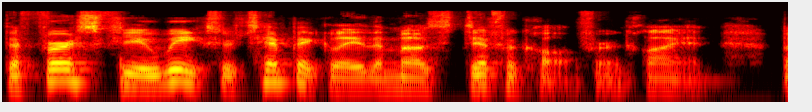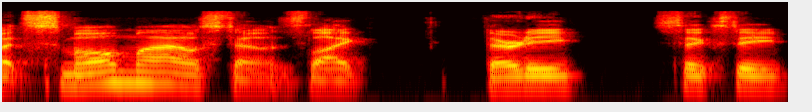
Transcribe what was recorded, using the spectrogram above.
The first few weeks are typically the most difficult for a client, but small milestones like 30, 60,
